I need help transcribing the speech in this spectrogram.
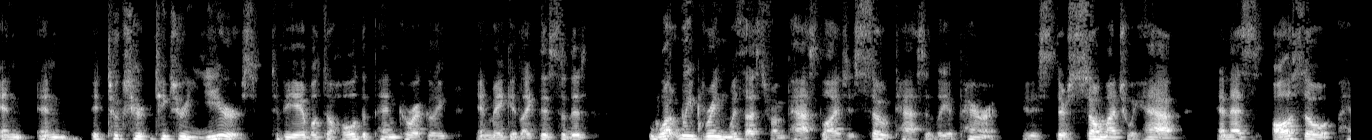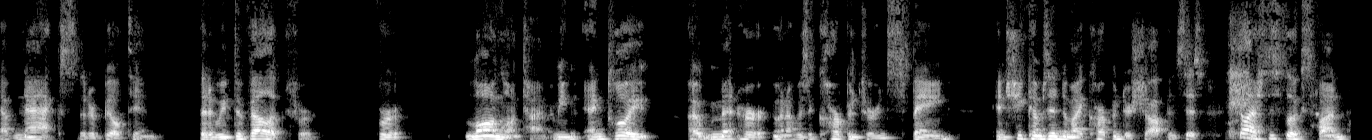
and and it took her takes her years to be able to hold the pen correctly and make it like this. So this what we bring with us from past lives is so tacitly apparent. It is there's so much we have, and that's also have knacks that are built in that we've developed for for long, long time. I mean, and Chloe, I met her when I was a carpenter in Spain, and she comes into my carpenter shop and says, "Gosh, this looks fun.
